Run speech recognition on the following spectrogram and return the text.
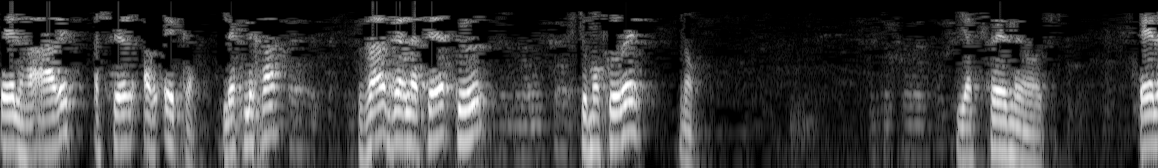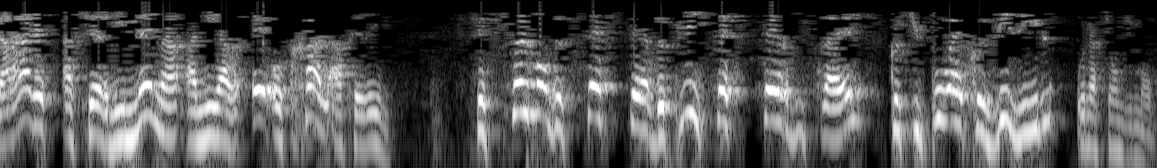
El Haaret Asher Areka. Va vers la terre que je te montrerai. Non. יפה מאוד. אל הארץ אשר ממנה אני אראה אותך לאחרים. C'est seulement de cette terre, depuis cette terre d'Israël, que tu pourras être visible aux nations du monde.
